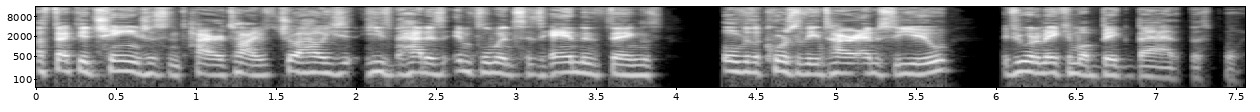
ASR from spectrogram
affected change this entire time. You have to show how he's he's had his influence, his hand in things over the course of the entire MCU. If you want to make him a big bad at this point,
